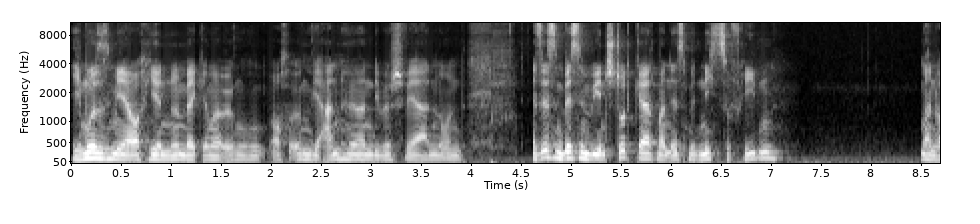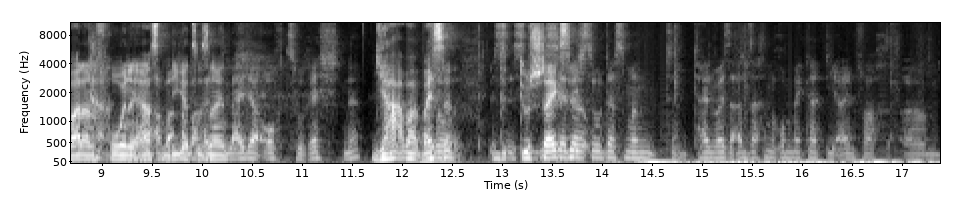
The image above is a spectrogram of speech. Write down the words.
ich muss es mir auch hier in Nürnberg immer irgend, auch irgendwie anhören, die Beschwerden. Und es ist ein bisschen wie in Stuttgart, man ist mit nichts zufrieden man war dann froh, in der ja, ersten aber, Liga aber zu halt sein. Leider auch zu Recht, ne? Ja, aber weißt Also, du, es ist, du es steigst ist ja ja. nicht so, dass man teilweise an Sachen rummeckert, die einfach ähm,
